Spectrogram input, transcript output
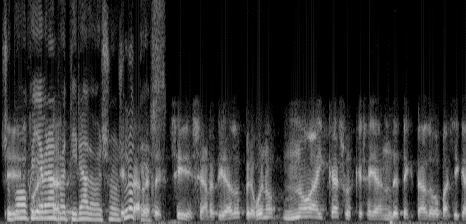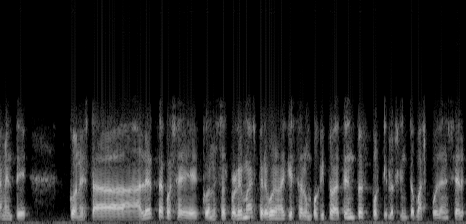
supongo Eh, que bueno, ya habrán retirado esos lotes. Sí, se han retirado, pero bueno, no hay casos que se hayan detectado básicamente con esta alerta, pues eh, con estos problemas, pero bueno, hay que estar un poquito atentos porque los síntomas pueden ser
